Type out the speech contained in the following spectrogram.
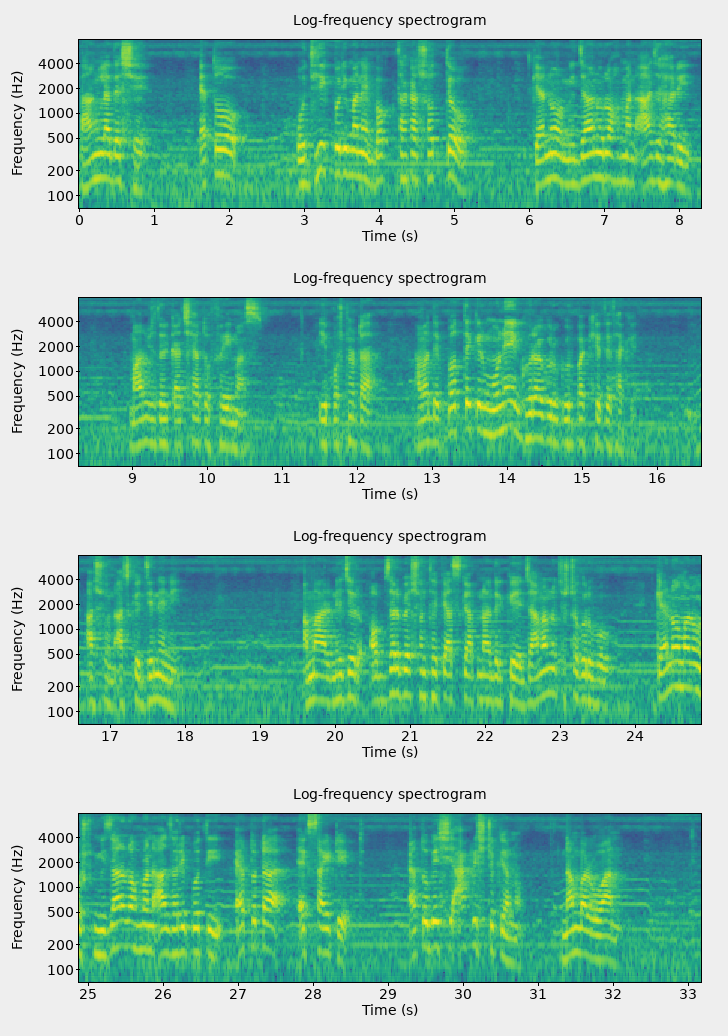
বাংলাদেশে এত অধিক পরিমাণে বক্তা থাকা সত্ত্বেও কেন মিজানুর রহমান আজহারি মানুষদের কাছে এত ফেমাস এই প্রশ্নটা আমাদের প্রত্যেকের মনেই ঘোরাঘুর ঘুরপা খেতে থাকে। আসুন, আজকে জেনে নিই। আমার নিজের অবজারভেশন থেকে আজকে আপনাদেরকে জানানোর চেষ্টা করব, কেন মানুষ মিজানুর রহমান আজহারির প্রতি এতটা এক্সাইটেড এত বেশি আকৃষ্ট কেন? নাম্বার ওয়ান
